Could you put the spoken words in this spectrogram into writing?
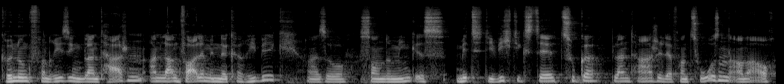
Gründung von riesigen Plantagenanlagen, vor allem in der Karibik. Also Saint-Domingue ist mit die wichtigste Zuckerplantage der Franzosen, aber auch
